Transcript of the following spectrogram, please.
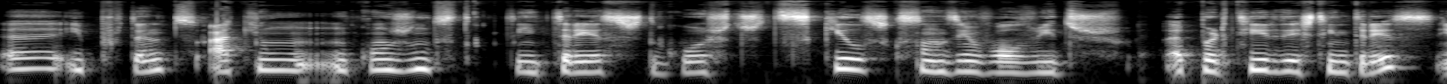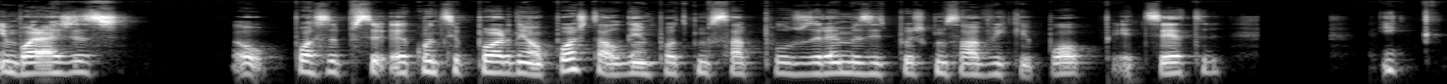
Uh, e portanto há aqui um, um, conjunto de interesses, de gostos, de skills que são desenvolvidos a partir deste interesse, embora às vezes possa acontecer por ordem oposta, alguém pode começar pelos dramas e depois começar a ver K-pop, etc. E que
